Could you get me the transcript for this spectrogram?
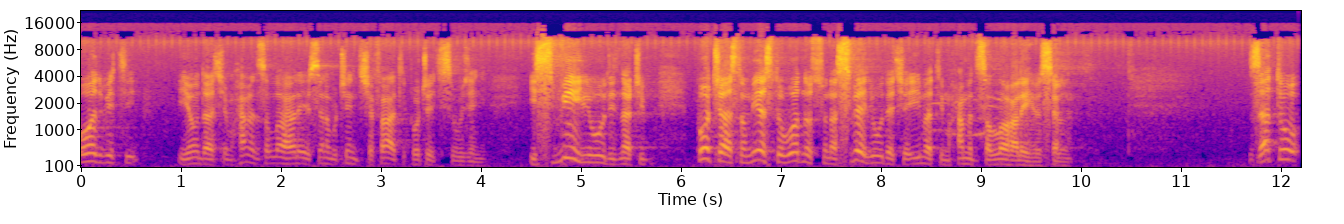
odbiti i onda će Muhammed sallallahu alejhi ve sellem učiniti šefat i početi suđenje. I svi ljudi, znači, počasno mjesto u odnosu na sve ljude će imati Muhammed sallallahu alejhi ve sellem. Zato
